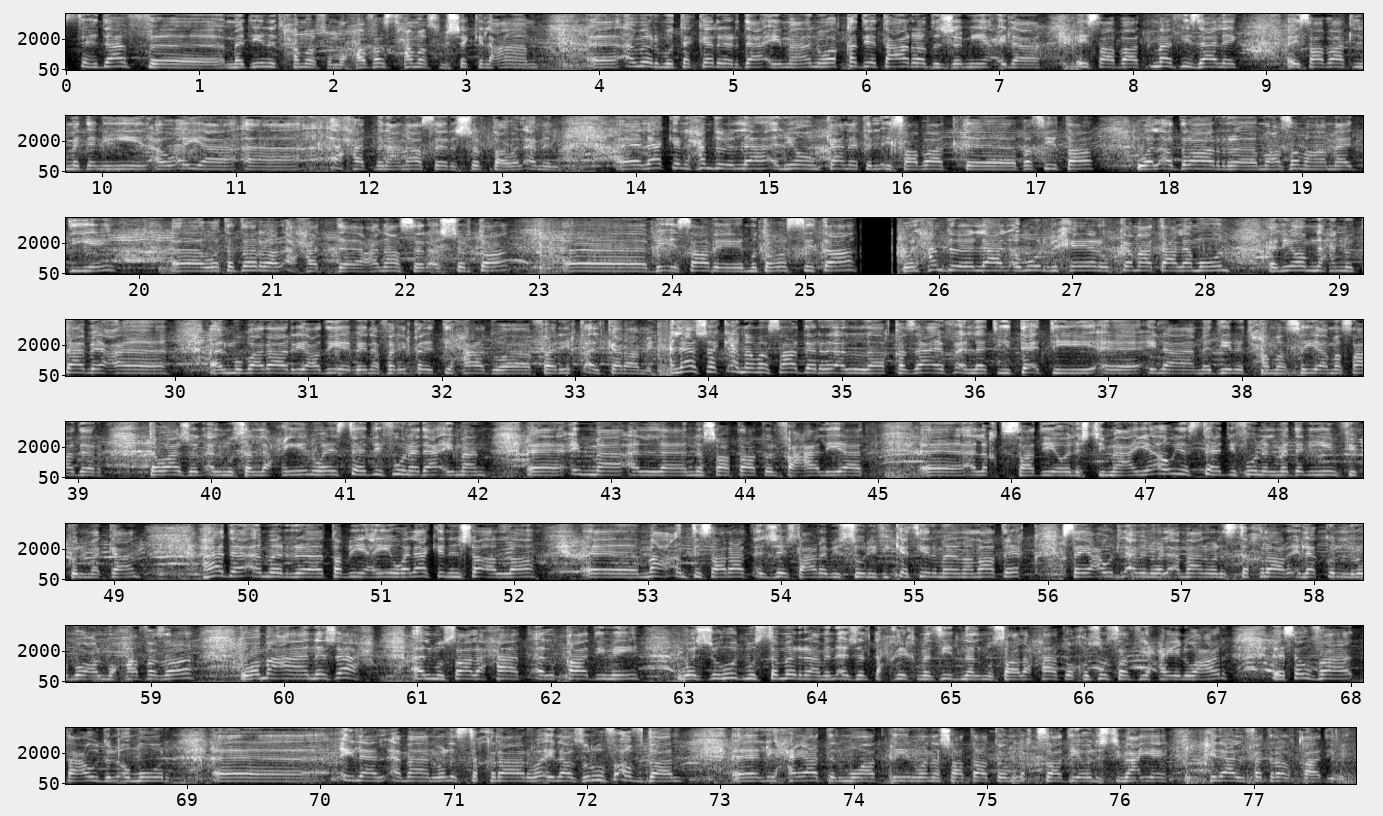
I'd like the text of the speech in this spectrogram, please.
استهداف آه، مدينة حمص ومحافظة حمص بشكل عام آه، أمر متكرر دائما وقد يتعرض الجميع إلى إصابات ما في ذلك إصابات المدنيين أو أي آه، أحد من عناصر الشرطة والأمن. لكن الحمد لله اليوم كانت الإصابات بسيطة والأضرار معظمها مادية وتضرر أحد عناصر الشرطة بإصابة متوسطة. والحمد لله الأمور بخير. وكما تعلمون اليوم نحن نتابع آه، المباراة الرياضية بين فريق الاتحاد وفريق الكرامة. لا شك أن مصادر القذائف التي تأتي آه، إلى مدينة حمص هي مصادر تواجد المسلحين ويستهدفون دائما آه، إما النشاطات والفعاليات الاقتصادية والاجتماعية أو يستهدفون المدنيين في كل مكان. هذا أمر طبيعي ولكن إن شاء الله مع انتصارات الجيش العربي السوري في كثير من المناطق سيعود الأمن والأمان والاستقرار إلى كل ربوع المحافظة. ومع نجاح المصالحات القادمة والجهود مستمرة من أجل تحقيق مزيد من المصالحات وخصوصا في حي الوعر سوف تعود الأمور آه، إلى الأمان والاستقرار وإلى ظروف أفضل آه، لحياة المواطنين ونشاطاتهم الاقتصادية والاجتماعية خلال الفترة القادمة.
